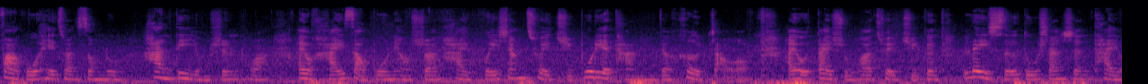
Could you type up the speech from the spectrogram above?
法国黑钻松露、汉地永生花，还有海藻玻尿酸、海茴香萃取、布列塔尼的褐藻哦，还有袋鼠花萃取跟类蛇毒三生态哦，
